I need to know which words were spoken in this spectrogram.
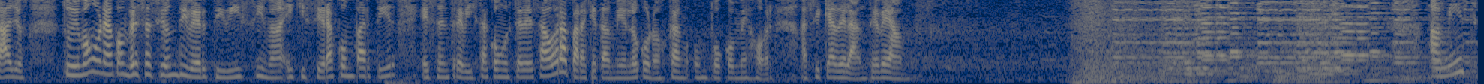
ensayos. Tuvimos una conversación divertidísima y quisiera compartir esa entrevista con ustedes ahora para que también lo conozcan un poco mejor. Así que adelante, veamos. Amit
